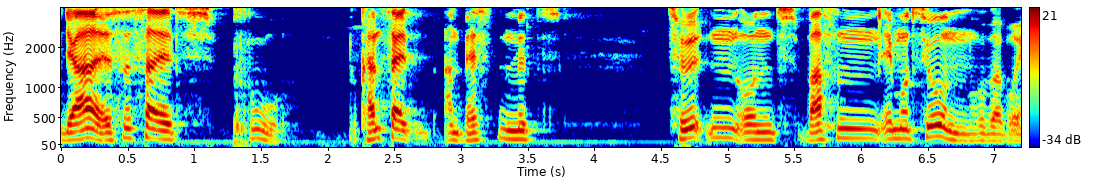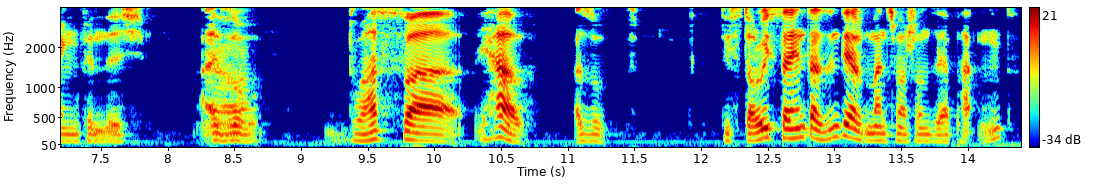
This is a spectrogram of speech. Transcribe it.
ja, es ist halt, puh, du kannst halt am besten mit Töten und Waffen Emotionen rüberbringen, finde ich. Also, ja. du hast zwar, ja, also die Stories dahinter sind ja manchmal schon sehr packend.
